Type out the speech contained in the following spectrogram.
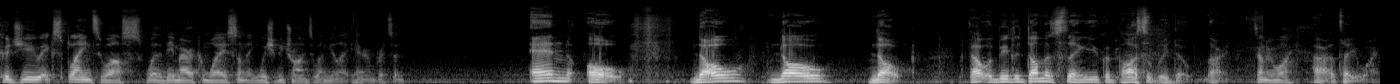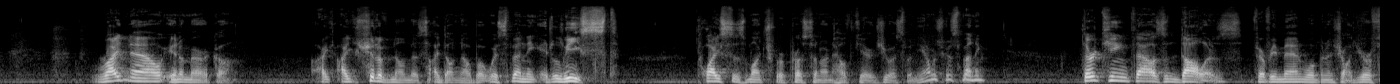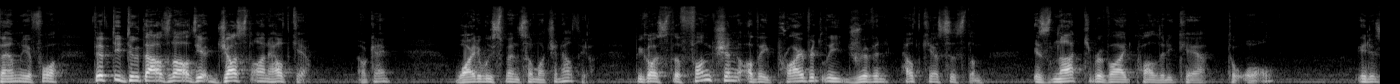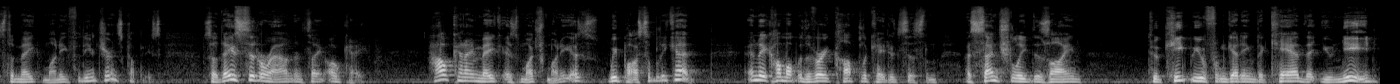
could you explain to us whether the American way is something we should be trying to emulate here in Britain? N O. No, no, no. That would be the dumbest thing you could possibly do. All right. Tell me why. All right, I'll tell you why. Right now in America, I, I should have known this, I don't know, but we're spending at least twice as much per person on health care as U.S. spending. Know how much we're spending? $13,000 for every man, woman, and child. You're a family of four, $52,000 a year just on healthcare. Okay? Why do we spend so much on healthcare? Because the function of a privately driven healthcare system is not to provide quality care to all. It is to make money for the insurance companies. So they sit around and say, okay, how can I make as much money as we possibly can? And they come up with a very complicated system, essentially designed to keep you from getting the care that you need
